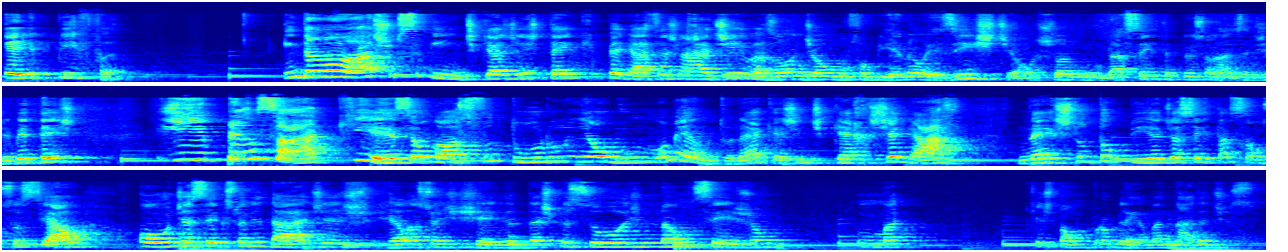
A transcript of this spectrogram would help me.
ele pifa. Então eu acho o seguinte, que a gente tem que pegar essas narrativas onde a homofobia não existe, onde todo mundo aceita personagens LGBTs, e pensar que esse é o nosso futuro em algum momento, né? Que a gente quer chegar nesta utopia de aceitação social, onde a sexualidade, as relações de gênero das pessoas não sejam uma questão, um problema, nada disso.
